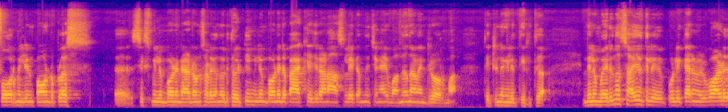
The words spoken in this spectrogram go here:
four million pound plus six million പൗണ്ടിന്റെ ആഡ് ഓൺസ് അടങ്ങുന്ന ഒരു തേർട്ടി മില്യൺ പൗണ്ടിന്റെ പാക്കേജിലാണ് ആസ്നലിലേക്ക് അന്ന് ചങ്ങായി വന്നതെന്നാണ് എന്റെ ഓർമ്മ. തെറ്റുണ്ടെങ്കിൽ തിരുത്തുക. എന്തായാലും വരുന്ന സാഹചര്യത്തിൽ പുള്ളിക്കാരൻ ഒരുപാട്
